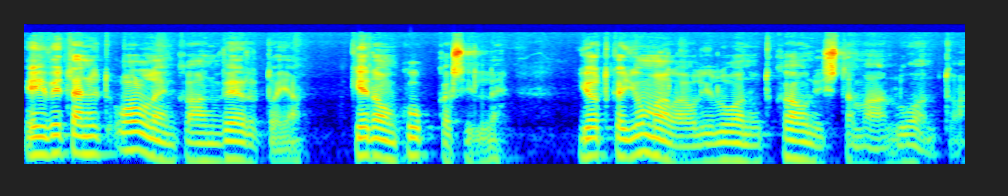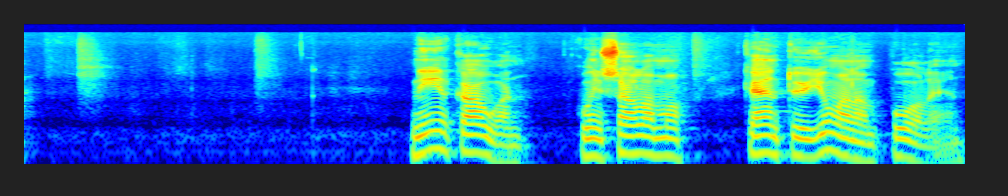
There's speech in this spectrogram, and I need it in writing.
ei vetänyt ollenkaan vertoja kedon kukkasille, jotka Jumala oli luonut kaunistamaan luontoa. Niin kauan kuin Salomo kääntyi Jumalan puoleen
